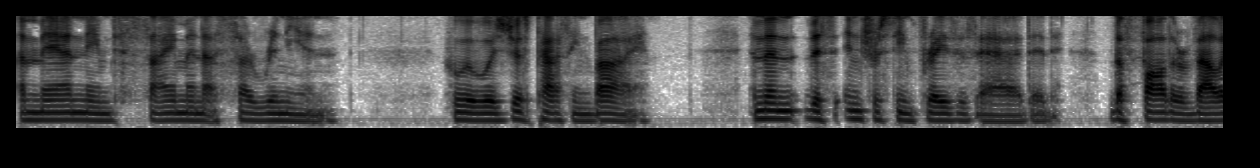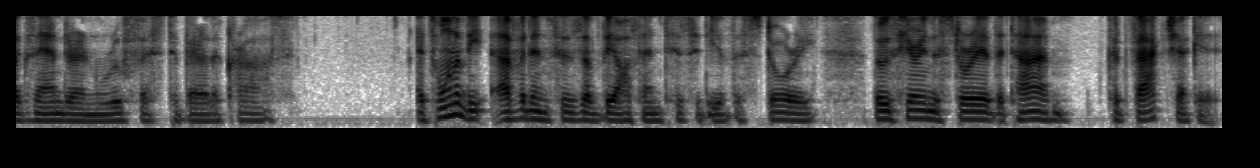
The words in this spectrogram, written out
a man named Simon a Cyrenian, who was just passing by. And then this interesting phrase is added the father of Alexander and Rufus to bear the cross. It's one of the evidences of the authenticity of the story. Those hearing the story at the time could fact check it.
